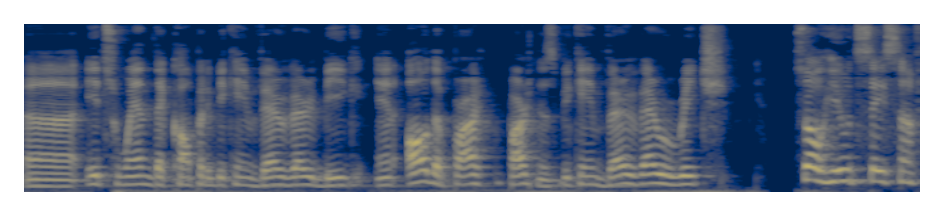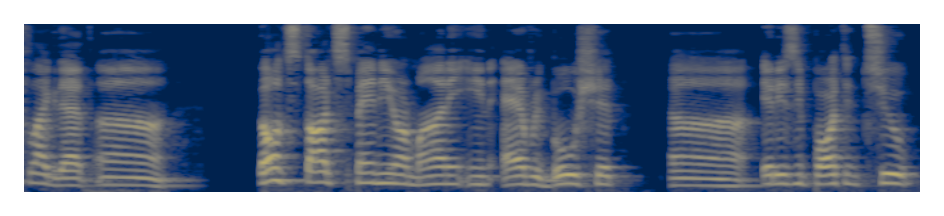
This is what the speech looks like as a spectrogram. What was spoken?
Uh, it's when the company became very, very big and all the par- partners became very, very rich. So he would say something like that uh, Don't start spending your money in every bullshit. Uh, it is important to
